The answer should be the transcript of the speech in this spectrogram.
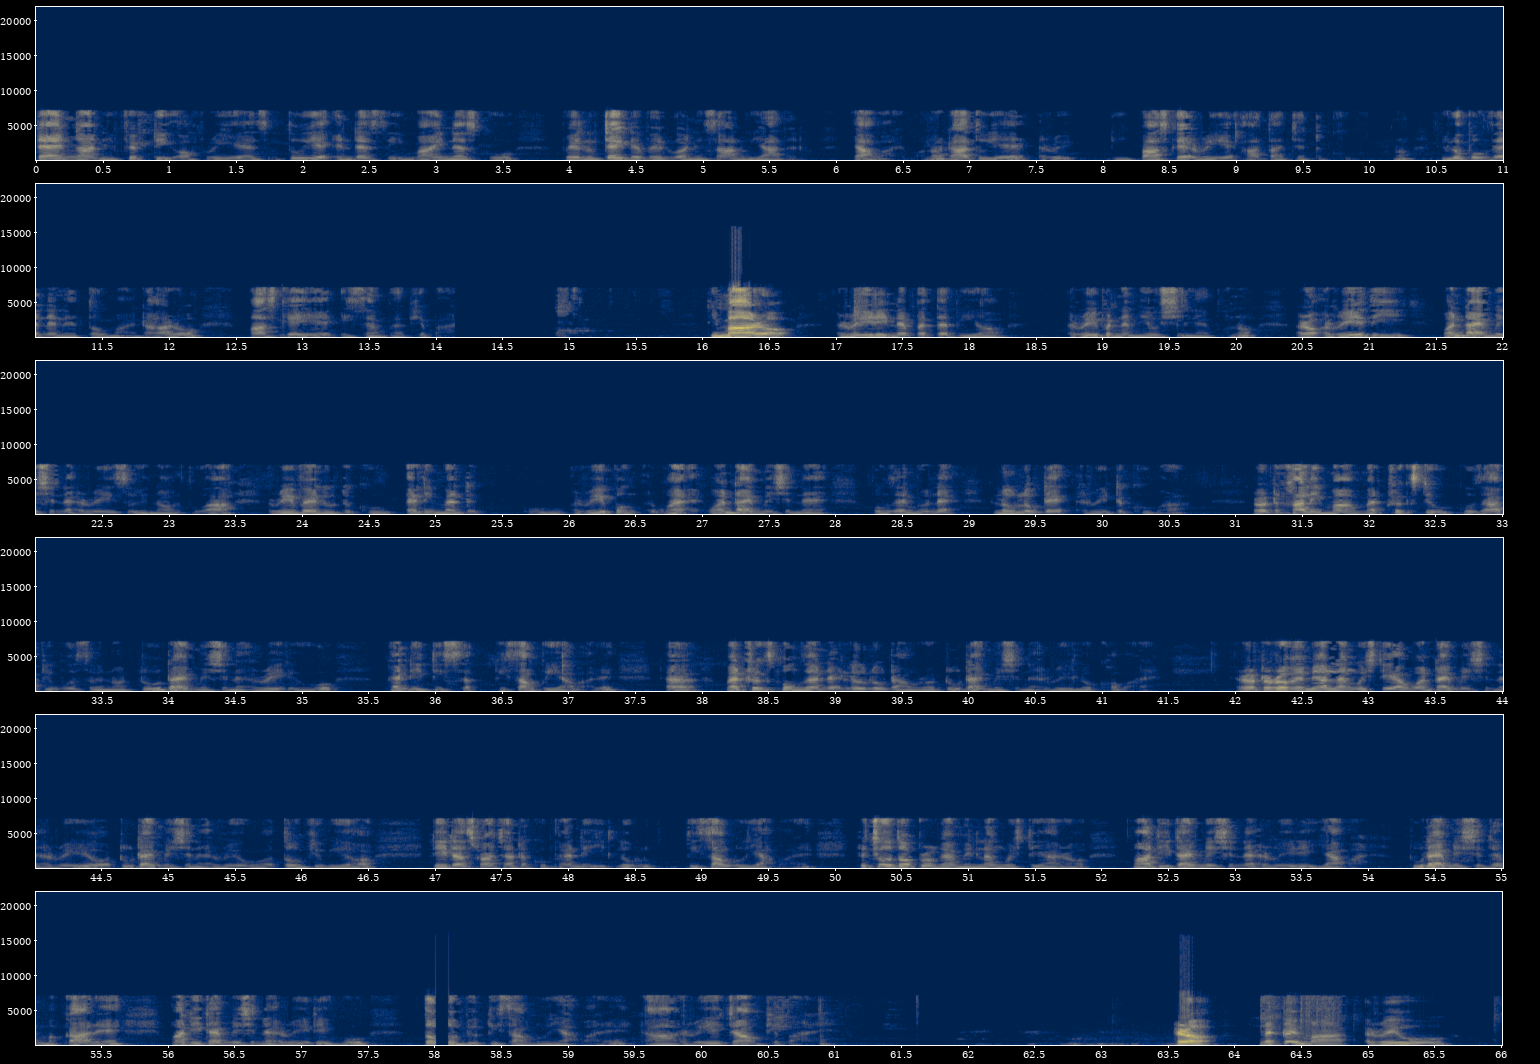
10ကနေ50 of real ဆိုသူ့ရဲ့ index ဒီ minus ကို value ကြိုက်တဲ့ value ကနေစလို့ရတယ်ရပါတယ်ပေါ့နော်ဒါသူ့ရဲ့ array ဒီ Pascal array ရဲ့အားသာချက်တစ်ခုပေါ့နော်ဒီလိုပုံစံနဲ့လည်းသုံးပါတယ်ဒါကတော့ Pascal ရဲ့ example ဖြစ်ပါတယ်ဒီမှာကတော့ array တွေနဲ့ပတ်သက်ပြီးတော့ array ဘယ်နှမျိုးရှိလဲပေါ့နော်အဲ့တော့ array ဒီ one dimensional array ဆိုရင်တော့သူက array value တစ်ခု element ဟို array ပုံ one dimensional ပုံစံမျိုးနဲ့အလုပ်လုပ်တဲ့ array တစ်ခုပါအဲ့တော့တစ်ခါလေးမှာ matrix တွေကိုကိုစားပြုဖို့ဆိုရင်တော့ two dimensional array တွေကိုဖန်တီးတည်ဆောက်ပေးရပါတယ်အဲ matrix ပုံစံနဲ့အလုပ်လုပ်တာကိုတော့ two dimensional array လို့ခေါ်ပါတယ်အဲ့တော့တော်တော်များများ language တွေက one dimensional array ရော two dimensional array ကိုအသုံးပြုပြီးတော့ data structure တစ်ခုဖန်တီးလုပ်လို့တည်ဆောက်လို့ရပါတယ်တချို့သော programming language တွေကတော့ multi dimensional array တွေရပါတယ် two dimension ထဲမကတဲ့ multi dimensional array တွေကိုအသုံးပြုတည်ဆောက်လို့ရပါတယ်ဒါ array အကြောင်းဖြစ်ပါတယ်အဲ့တော့လက်တွေ့မှာ array ကို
